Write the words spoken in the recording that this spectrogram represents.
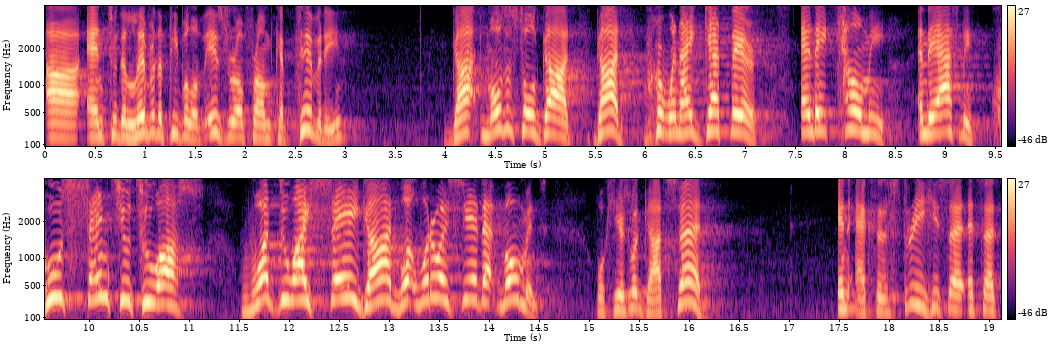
uh, and to deliver the people of Israel from captivity, God, Moses told God, God, when I get there, and they tell me, and they ask me, Who sent you to us? What do I say, God? What, what do I say at that moment? Well, here's what God said. In Exodus 3, he said, it says,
